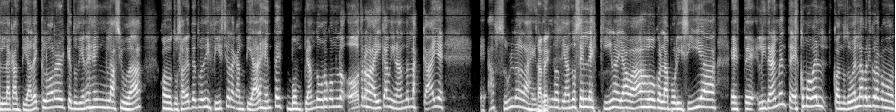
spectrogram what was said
la cantidad de clutter que tú tienes en la ciudad, cuando tú sales de tu edificio, la cantidad de gente bompeando uno con los otros ahí caminando en las calles es absurdo la gente ¿Sabe? tiroteándose en la esquina allá abajo con la policía. Este, literalmente es como ver, cuando tú ves la película como,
